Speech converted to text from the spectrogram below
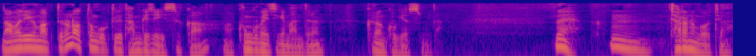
나머지 음악들은 어떤 곡들이 담겨져 있을까 아, 궁금해지게 만드는 그런 곡이었습니다. 네, 음, 잘하는 것 같아요.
